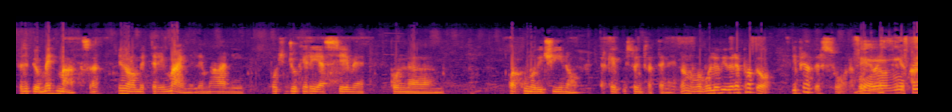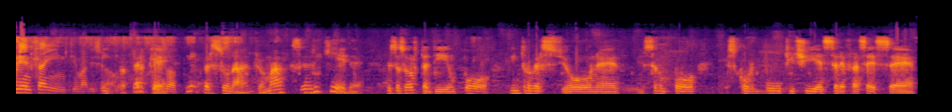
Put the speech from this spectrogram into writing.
per esempio Mad Max, io non lo metterei mai nelle mani o ci giocherei assieme con uh, qualcuno vicino perché mi sto intrattenendo, non lo voglio vivere proprio di prima persona. Sì, è un'esperienza intima, diciamo. Intima, perché esatto. il personaggio Max richiede questa sorta di un po' introversione, essere un po' scorbutici, essere fra sé sé.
